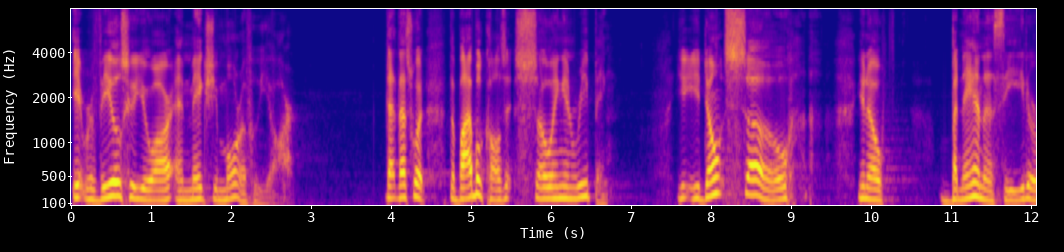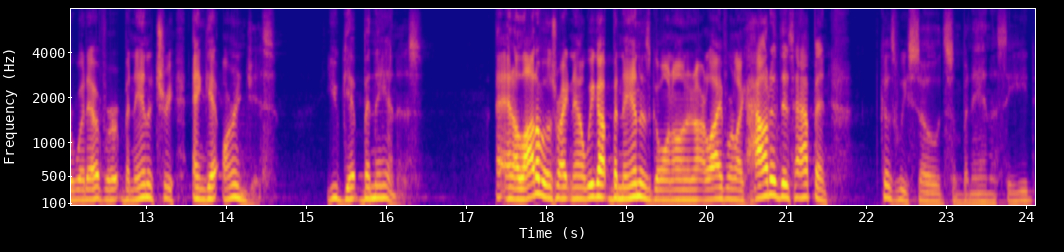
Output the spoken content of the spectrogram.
it reveals who you are and makes you more of who you are. That, that's what the Bible calls it sowing and reaping. You, you don't sow, you know, banana seed or whatever, banana tree, and get oranges. You get bananas. And a lot of us right now, we got bananas going on in our life. We're like, how did this happen? Because we sowed some banana seed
